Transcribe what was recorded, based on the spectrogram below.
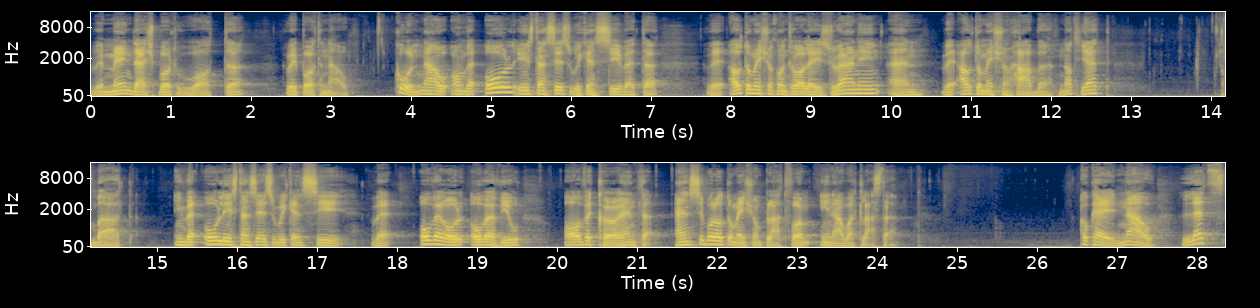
the main dashboard what uh, report now. Cool, now on the all instances we can see that uh, the automation controller is running and the automation hub not yet, but in the all instances we can see the overall overview of the current Ansible automation platform in our cluster. Okay, now let's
